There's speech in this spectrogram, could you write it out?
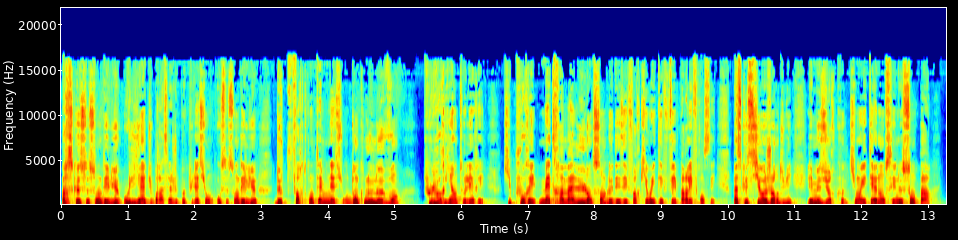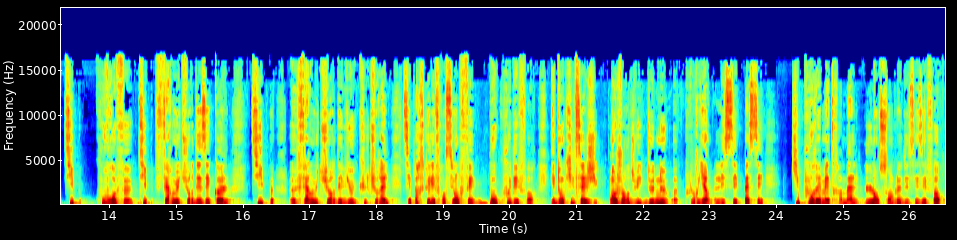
parce que ce sont des lieux où il y a du brassage de population, où ce sont des lieux de forte contamination. Donc nous ne devons plus rien tolérer qui pourrait mettre à mal l'ensemble des efforts qui ont été faits par les Français. Parce que si aujourd'hui les mesures qui ont été annoncées ne sont pas type couvre-feu, type fermeture des écoles, type euh, fermeture des lieux culturels, c'est parce que les Français ont fait beaucoup d'efforts. Et donc il s'agit aujourd'hui de ne plus rien laisser passer qui pourrait mettre à mal l'ensemble de ces efforts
